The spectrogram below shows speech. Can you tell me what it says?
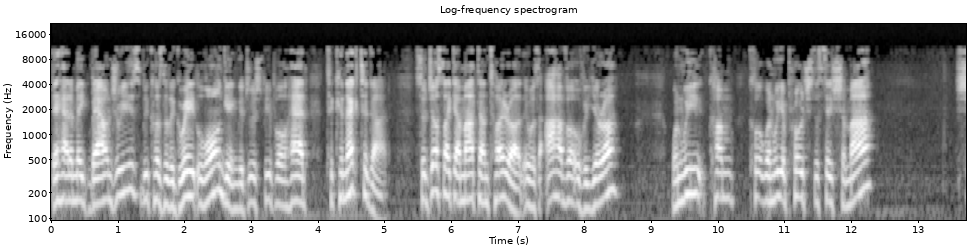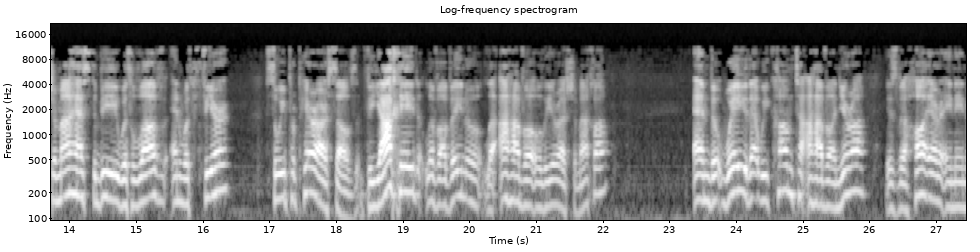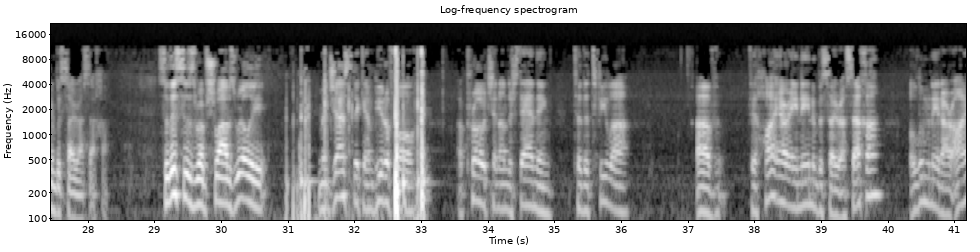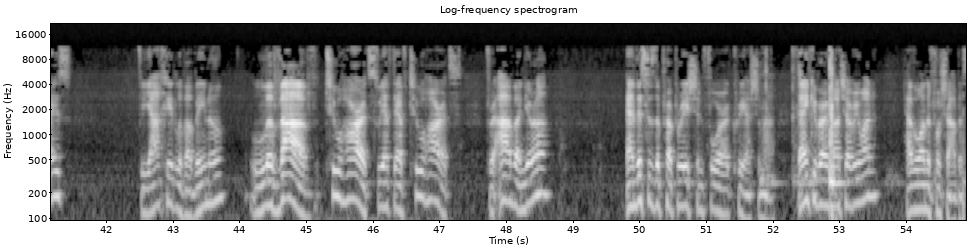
they had to make boundaries because of the great longing the Jewish people had to connect to God. So just like at Matan Torah, it was Ahava over Yira. When we come, when we approach to say Shema, Shema has to be with love and with fear. So we prepare ourselves. V'yachid levavenu le'ahava olira shemecha. And the way that we come to Ahava and Yira is v'ha'er einenu b'sayrasecha. So this is Reb Schwab's really majestic and beautiful approach and understanding to the tefillah of V'ha'er einenu b'sayrasecha, illuminate our eyes, V'yachid levavenu, levav, two hearts. We have to have two hearts for Ava and Yira. And this is the preparation for Kriya Shema. Thank you very much, everyone. Have a wonderful Shabbos.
